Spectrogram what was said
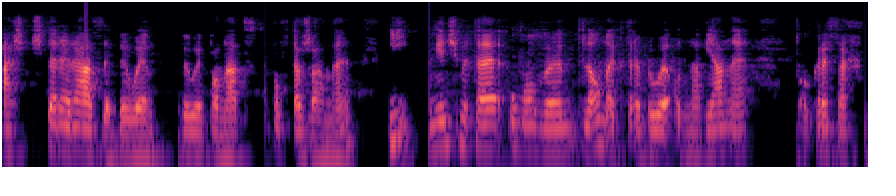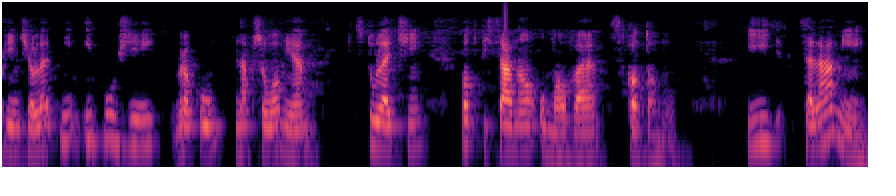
aż cztery razy były, były ponad powtarzane. I mieliśmy te umowy z Lomé, które były odnawiane w okresach pięcioletnich i później w roku na przełomie stuleci podpisano umowę z Kotonu. I celami,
